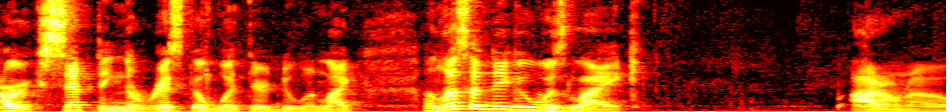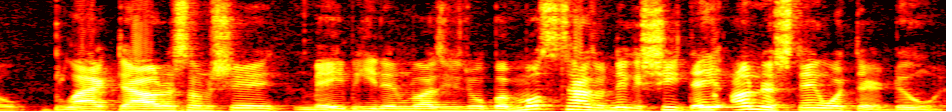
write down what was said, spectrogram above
are accepting the risk of what they're doing. Like unless a nigga was like, I don't know, blacked out or some shit, maybe he didn't realize he was doing. But most of the times when niggas cheat, they understand what they're doing.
